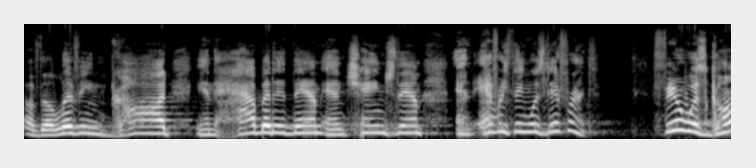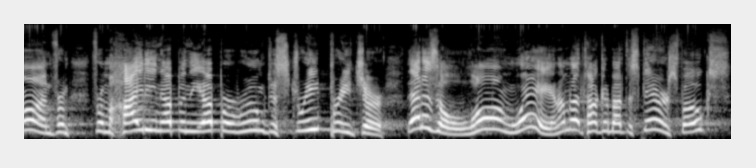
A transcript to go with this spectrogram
of the living God inhabited them and changed them, and everything was different. Fear was gone from, from hiding up in the upper room to street preacher. That is a long way. And I'm not talking about the stairs, folks.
